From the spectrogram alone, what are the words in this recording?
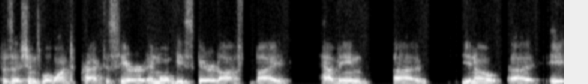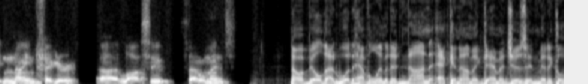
physicians will want to practice here and won't be scared off by having, uh, you know, uh, eight and nine figure uh, lawsuit settlements now, a bill that would have limited non economic damages in medical,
